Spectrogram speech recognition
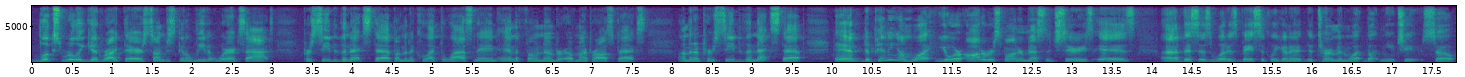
Looks really good right there, so I'm just going to leave it where it's at proceed to the next step. I'm going to collect the last name and the phone number of my prospects. I'm going to proceed to the next step. And depending on what your autoresponder message series is, uh, this is what is basically going to determine what button you choose. So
